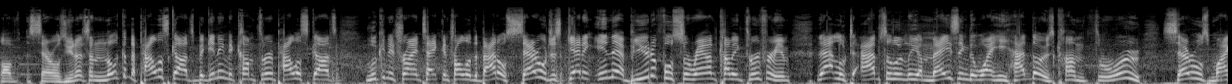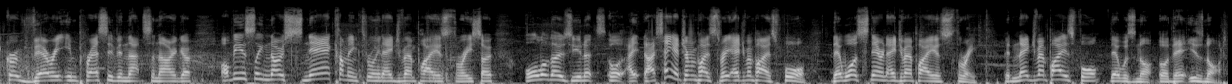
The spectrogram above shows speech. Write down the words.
of Serral's units. And look at the Palace Guards beginning to come through. Palace Guards looking to try and take control of the battle. Serral just getting in there. Beautiful surround coming through from him. That looked absolutely amazing the way he had those come through. Serral's micro very impressive in that scenario. Obviously no snare coming through in Age of Empires 3, so all of those units, or I, I say Age of Empires 3, Age of Empires 4. There was snare in Age of Empires 3, but in Age of Empires 4, there was not, or there is not.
